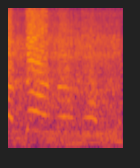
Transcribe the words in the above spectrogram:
Well done,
